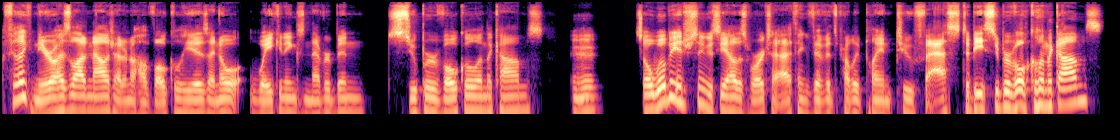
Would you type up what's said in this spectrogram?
I feel like Nero has a lot of knowledge. I don't know how vocal he is. I know Owakening's never been super vocal in the comms. Mhm. So it will be interesting to see how this works. I I think Vivid's probably playing too fast to be super vocal in the comms.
